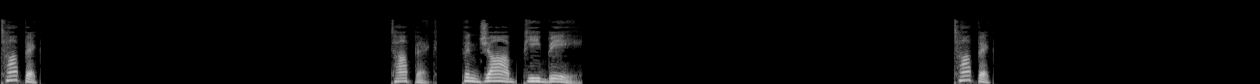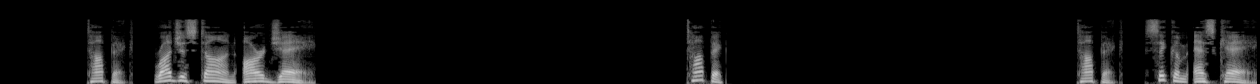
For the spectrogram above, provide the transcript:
Topic. Topic Punjab PB Topic. Topic. Rajasthan RJ Topic. Topic. Sikkim SK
